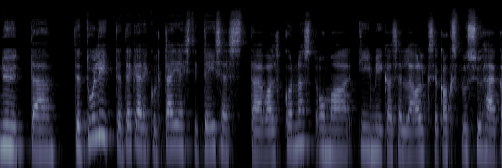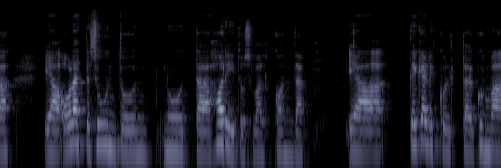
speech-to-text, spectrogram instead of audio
nüüd äh, te tulite tegelikult täiesti teisest äh, valdkonnast oma tiimiga, selle algse kaks pluss ühega ja olete suundunud äh, haridusvaldkonda. Ja tegelikult, äh, kui ma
